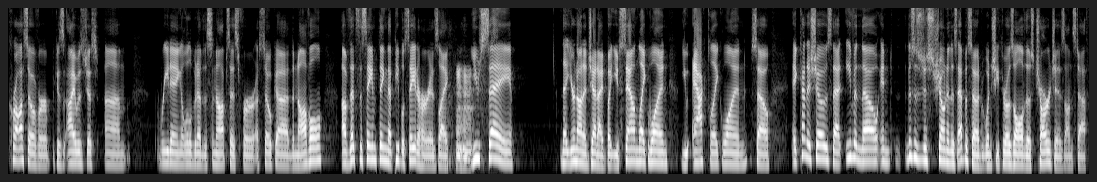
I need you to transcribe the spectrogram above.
crossover because I was just um, reading a little bit of the synopsis for Ahsoka, the novel. Of that's the same thing that people say to her is like, Mm-hmm. you say that you're not a Jedi, but you sound like one, you act like one. So it kind of shows that even though, and this is just shown in this episode when she throws all of those charges on stuff,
